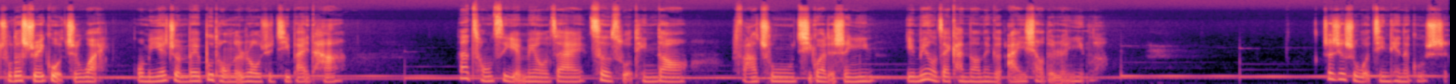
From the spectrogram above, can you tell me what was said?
除了水果之外，我们也准备不同的肉去祭拜他。那从此也没有在厕所听到发出奇怪的声音，也没有再看到那个矮小的人影了。这就是我今天的故事。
